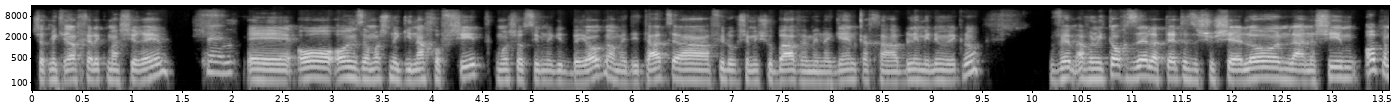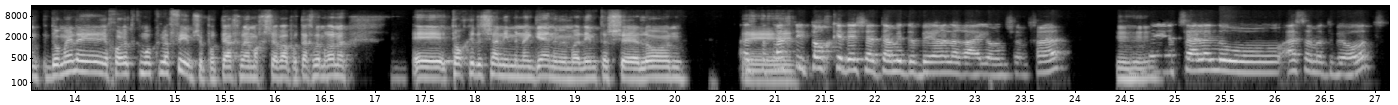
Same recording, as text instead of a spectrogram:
שאת מכירה חלק מהשירים, כן, אה, או, או אם זה ממש נגינה חופשית, כמו שעושים נגיד ביוגה, מדיטציה, אפילו שמישהו בא ומנגן ככה בלי מילים ובלי כלום, ו- אבל מתוך זה לתת איזשהו שאלון לאנשים, עוד פעם, דומה ליכול להיות כמו קלפים, שפותח להם מחשבה, פותח להם רעיון, תוך כדי שאני מנגן הם ממלאים את השאלון. אז אה, פתחתי תוך כדי שאתה מדבר על הרעיון שלך, ויצא לנו אס המטבעות.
